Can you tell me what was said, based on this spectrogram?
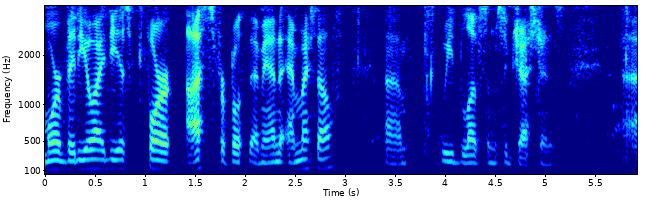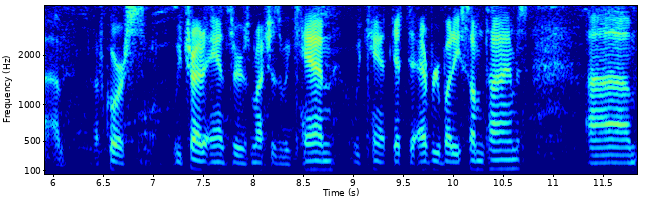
more video ideas for us, for both Amanda and myself, um, we'd love some suggestions. Um, of course, we try to answer as much as we can. We can't get to everybody sometimes. Um,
